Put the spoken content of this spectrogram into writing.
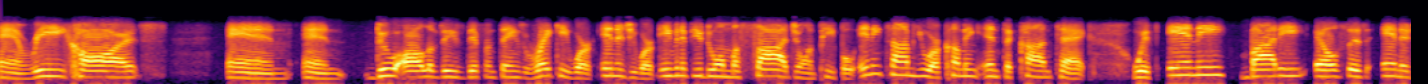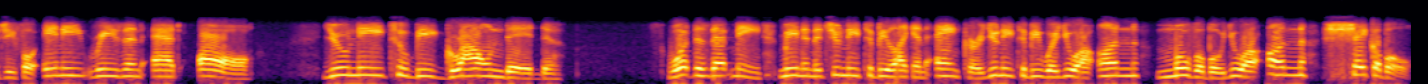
and read cards and and do all of these different things reiki work energy work even if you're doing massage on people anytime you are coming into contact with anybody else's energy for any reason at all you need to be grounded what does that mean? Meaning that you need to be like an anchor. You need to be where you are unmovable. You are unshakable,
